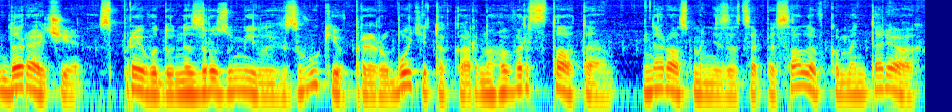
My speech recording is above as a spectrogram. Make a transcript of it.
До речі, з приводу незрозумілих звуків при роботі токарного верстата. Не раз мені за це писали в коментарях.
